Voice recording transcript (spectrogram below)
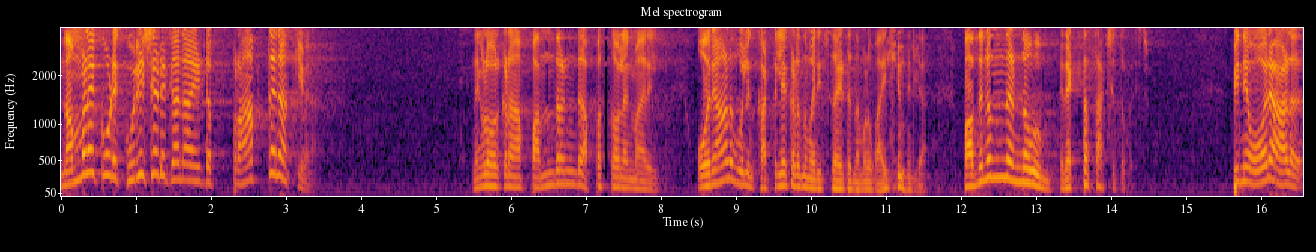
നമ്മളെ കൂടെ കുരിശെടുക്കാനായിട്ട് പ്രാപ്തനാക്കിയവനാണ് നിങ്ങൾ ഓർക്കണം ആ പന്ത്രണ്ട് അപ്പസ്തോലന്മാരിൽ ഒരാൾ പോലും കട്ടിലേ കിടന്ന് മരിച്ചതായിട്ട് നമ്മൾ വായിക്കുന്നില്ല. പതിനൊന്നെണ്ണവും രക്തസാക്ഷിത്വം മരിച്ചു പിന്നെ ഒരാൾ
